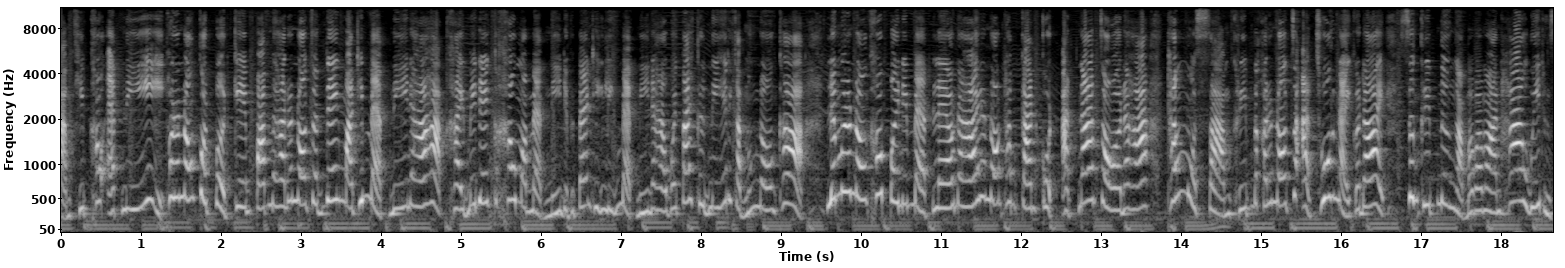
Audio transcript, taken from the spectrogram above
3 คลิปเข้าแอปนี้พอน้องกดเปิดเกมปั๊บนะคะน้องจะเด้งมาที่แมปนี้นะคะ หากใครไม่เด้งก็เข้ามาแมปนี้เดี๋ยวพี่แป้งทิ้งลิงก์แมปนี้นะคะ ไว้ใต้คลิปนี้ให้กับน้องๆค่ะแล้ว น้องๆเข้าไปในแมปแล้วนะคะให้น้องๆทำการกดอัดหน้าจอนะคะ ทั้งหมด 3 คลิปนะคะน้องๆจะอัดช่วงไหนก็ได้ ซึ่งคลิปหนึ่งอะประมาณ 5วิถึง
